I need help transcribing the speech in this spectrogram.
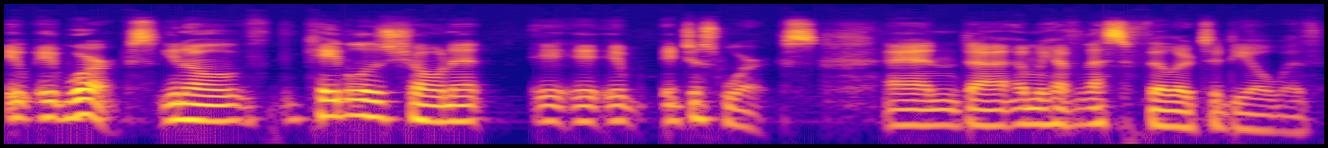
It, it works. You know, cable has shown it it, it, it just works. And uh, and we have less filler to deal with.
